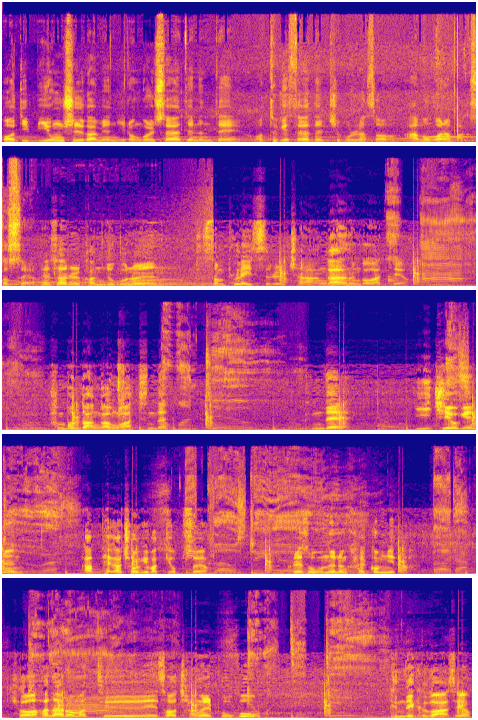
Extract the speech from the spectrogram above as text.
어디 미용실 가면 이런 걸 써야 되는데 어떻게 써야 될지 몰라서 아무거나 막 썼어요. 회사를 관두고는 투썸 플레이스를 잘 안 가는 것 같아요. 한 번도 안 간 것 같은데. 근데 이 지역에는 카페가 저기밖에 없어요. 그래서 오늘은 갈 겁니다. 저 하나로마트에서 장을 보고 근데 그거 아세요?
